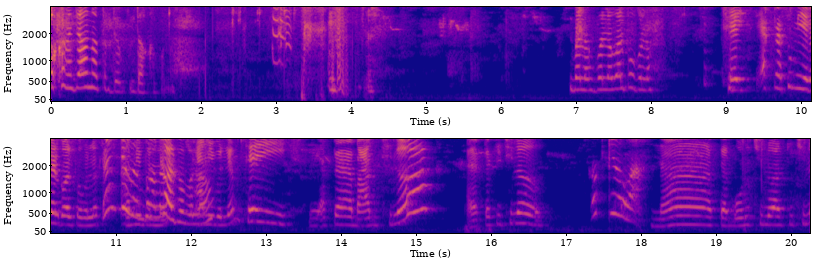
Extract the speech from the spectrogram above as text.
ওখানে যাও না তো দেখাবো না। বলো বলো গল্প বলো। সেই একটা তুমি এবার গল্প বলো তাই আমি বললাম গল্প বলো। আমি বললাম সেই একটা বাঘ ছিল আর একটা কি ছিল? না একটা গরু ছিল আর কি ছিল?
